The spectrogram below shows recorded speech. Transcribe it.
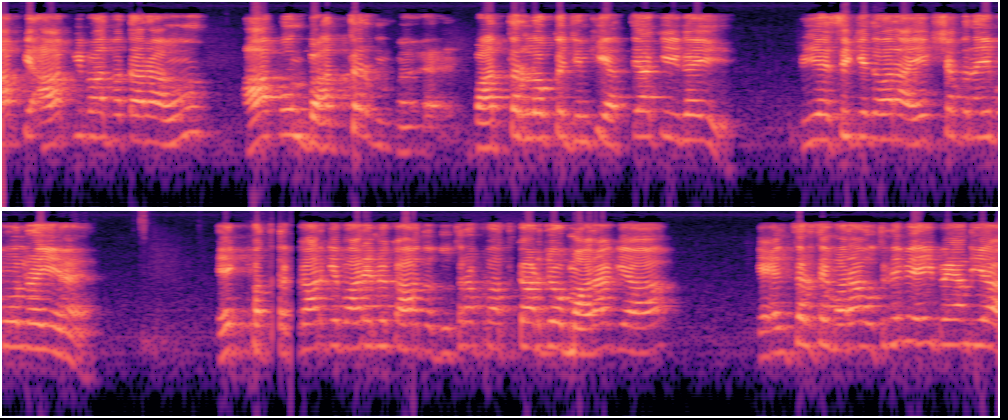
आपकी आपकी बात बता रहा हूँ। आप उन बहत्तर बहत्तर लोग को जिनकी हत्या की गई पीएससी के द्वारा एक शब्द नहीं बोल रही हैं। एक पत्रकार के बारे में कहा तो दूसरा पत्रकार जो मारा गया कैंसर से मरा उसने भी यही बयान दिया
